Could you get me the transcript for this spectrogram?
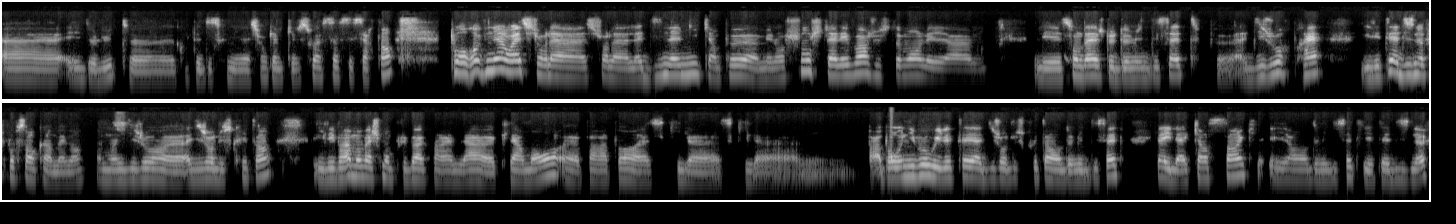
euh, et de lutte contre la discrimination, quelle qu'elle soit, ça c'est certain. Pour revenir ouais, sur, la, sur la, dynamique un peu Mélenchon, je allée voir justement les, les sondages de 2017 à 10 jours près il était à 19% quand même, hein, à moins de 10 jours, euh, à 10 jours du scrutin. Il est vraiment vachement plus bas quand même là, euh, clairement, euh, par rapport à ce qu'il, ce qu'il, par rapport au niveau où il était à 10 jours du scrutin en 2017. Là, il est à 15,5 et en 2017, il était à 19.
